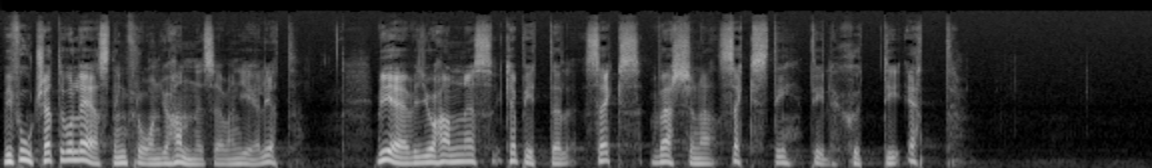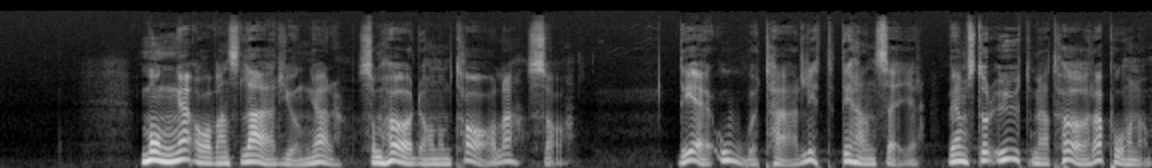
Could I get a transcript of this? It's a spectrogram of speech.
Vi fortsätter vår läsning från Johannes evangeliet. Vi är vid Johannes kapitel 6, verserna 60 till 71. Många av hans lärjungar som hörde honom tala sa Det är outhärdligt det han säger. Vem står ut med att höra på honom?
